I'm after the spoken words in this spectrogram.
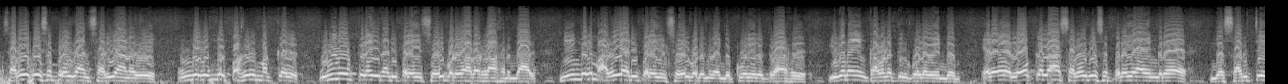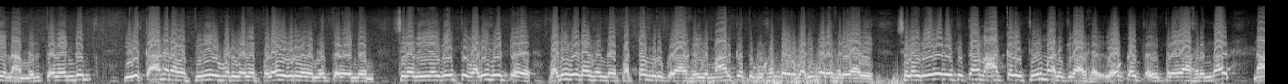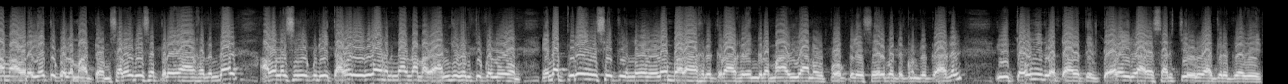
சர்வதேச பிறை தான் சரியானது. உங்கள் உங்கள் பகுதி மக்கள் உள்ளூர் பிறையின் அடிப்படையில் செயல்படுவார்களாக இருந்தால் நீங்களும் அதே அடிப்படையில் செயல்படுங்கள் என்று கூறியிருக்கிறார்கள். இதனையும் கவனத்தில் கொள்ள வேண்டும். எனவே லோக்கலா சர்வதேச பிறையா என்கிற இந்த சர்ச்சையை நாம் நிறுத்த வேண்டும். இதுக்காக நம்ம பிரிவுபடுவதை பிளவுபடுவதை நிறுத்த வேண்டும். சிலர் இதை வைத்து வழிகட்டு வழிவிடுகின்ற பட்டம் கொடுக்கிறார்கள். இது மார்க்கத்துக்கு உகந்த ஒரு வழிமுறை கிடையாது. சிலர் இதை வைத்து தான் ஆட்களை தீர்மானிக்கிறார்கள். லோக்கல் பிறையாக இருந்தால் நாம் அவரை ஏற்றுக்கொள்ள மாட்டோம். சர்வதேச பிறையாக இருந்தால் அவங்க செய்யக்கூடிய தவறு எதுவாக இருந்தால் நாம் அதை அங்கீகரித்துக் கொள்வோம். ஏன்னா பிறை விஷயத்தில் இன்னொரு இருக்கிறார்கள் என்கிற மாதிரியான ஒரு போக்கிலே செயல்பட்டுக் கொண்டிருக்கிறார்கள். இது தொழில் வட்டாரத்தில் தேவையில்லாத சர்ச்சையை உருவாக்கியிருக்கிறது.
